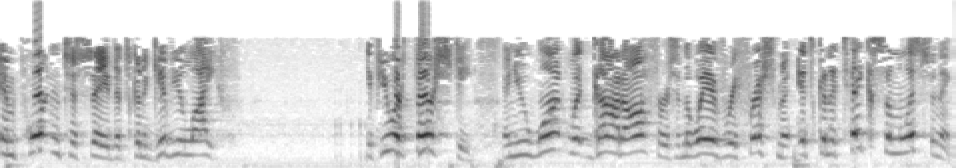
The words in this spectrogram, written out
important to say that's going to give you life. If you are thirsty and you want what God offers in the way of refreshment, it's going to take some listening.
